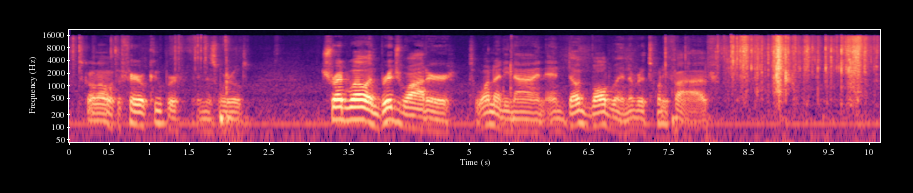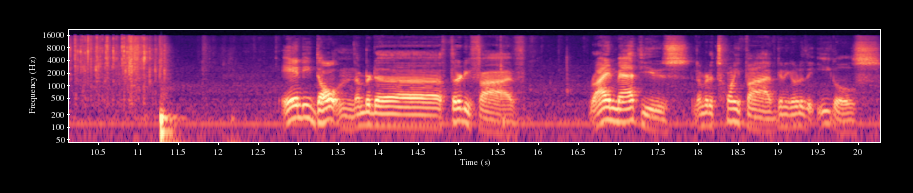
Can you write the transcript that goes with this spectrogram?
What's going on with the Pharoh Cooper in this world? Treadwell and Bridgewater to 199. And Doug Baldwin, number to 25. Andy Dalton, number to 35. Ryan Mathews, number to 25, going to go to the Eagles.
